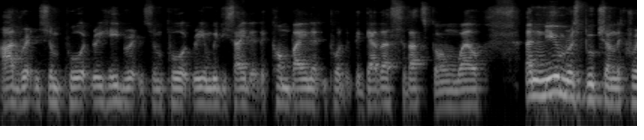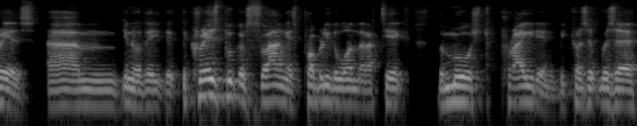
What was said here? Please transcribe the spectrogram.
I'd written some poetry, he'd written some poetry, and we decided to combine it and put it together. So that's gone well. And numerous books on the Krays. Um, you know, the, the, the Krays book of slang is probably the one that I take the most pride in because it was a,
